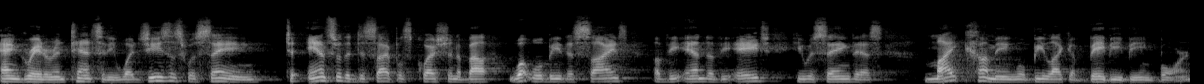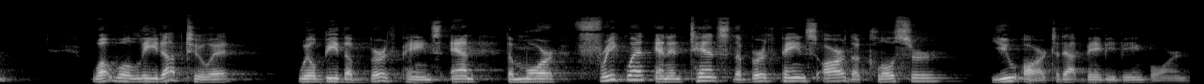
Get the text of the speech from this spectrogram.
and greater intensity. What Jesus was saying to answer the disciples' question about what will be the signs of the end of the age, he was saying this my coming will be like a baby being born. What will lead up to it will be the birth pains. And the more frequent and intense the birth pains are, the closer you are to that baby being born.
